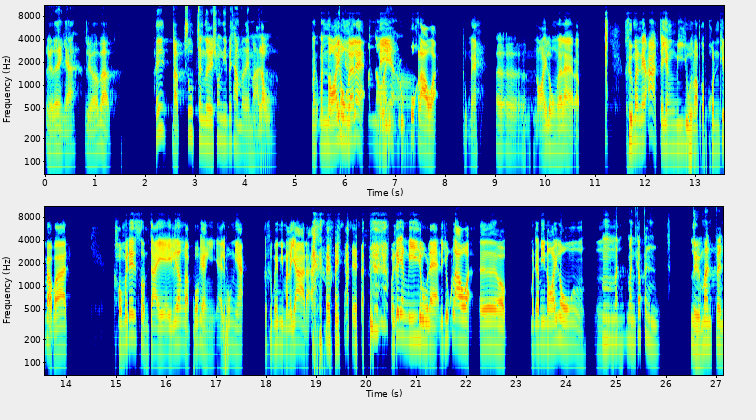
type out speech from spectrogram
หรืออะไรอย่างเงี้ย หรือว่าแบบเฮ้ยแบบซูบจังเลยช่วงนี้ไปทำอะไรมาเรา มันมันน้อยลงแล้วแหละมันน้ในอยอะยุคเออพวกเราอะ ถูกไหมเออเออเออมันน้อยลงแล้วแหละแบบ คือมันอาจจะยังมีอยู่สำหรับกับคนที่แบบว่า เขาไม่ได้สนใจไอ้เรื่องแบบพวกอย่างนี้อะไรพวกเนี้ย ก็คือไม่มีมารยาทอะง่ายๆอะมันก็ยังมีอยู่แหละ ในยุคเราอะเออแบบมันจะมีน้อยลงอือืมมมันมันก็เป็น หรือมันเป็น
